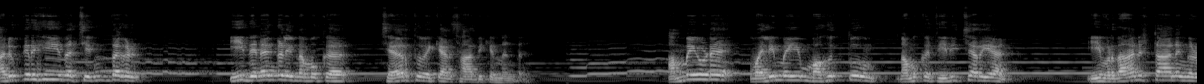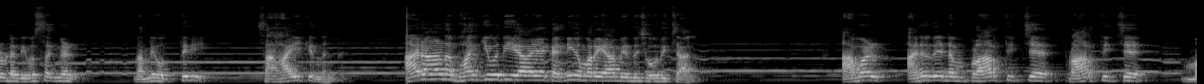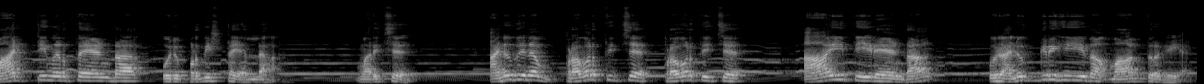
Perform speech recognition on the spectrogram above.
അനുഗ്രഹീത ചിന്തകൾ ഈ ദിനങ്ങളിൽ നമുക്ക് ചേർത്ത് വയ്ക്കാൻ സാധിക്കുന്നുണ്ട്. അമ്മയുടെ വലിമയും മഹത്വവും നമുക്ക് തിരിച്ചറിയാൻ ഈ വ്രതാനുഷ്ഠാനങ്ങളുടെ ദിവസങ്ങൾ നമ്മെ ഒത്തിരി സഹായിക്കുന്നുണ്ട്. ആരാണ് ഭാഗ്യവതിയായ കന്യക മറിയാം എന്ന് ചോദിച്ചാൽ അവൾ അനുദിനം പ്രാർത്ഥിച്ച് പ്രാർത്ഥിച്ച് മാറ്റി നിർത്തേണ്ട ഒരു പ്രതിഷ്ഠയല്ല. മറിച്ച് അനുദിനം പ്രവർത്തിച്ച് പ്രവർത്തിച്ച് ആയിത്തീരേണ്ട ഒരു അനുഗ്രഹീത മാതൃകയാണ്.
